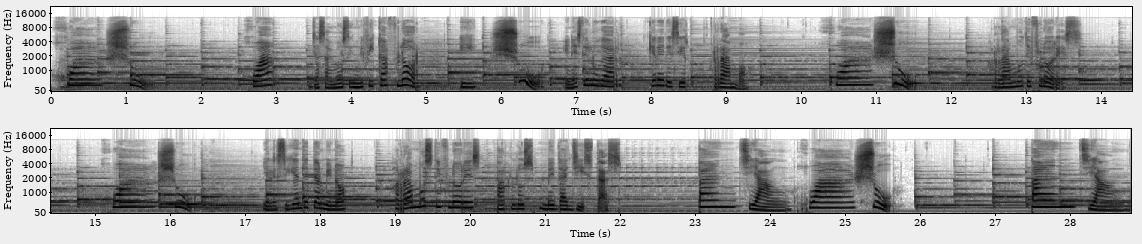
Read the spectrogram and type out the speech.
hua shu. Hua, ya sabemos, significa flor. Y shu, en este lugar, quiere decir ramo. Hua shu, ramo de flores. Hua shu. Y el siguiente término, ramos de flores para los medallistas. Ban jiang hua shu. Ban jiang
